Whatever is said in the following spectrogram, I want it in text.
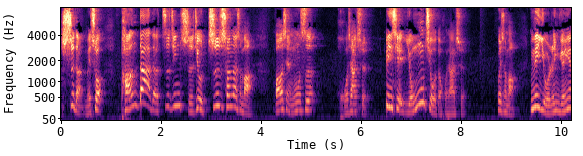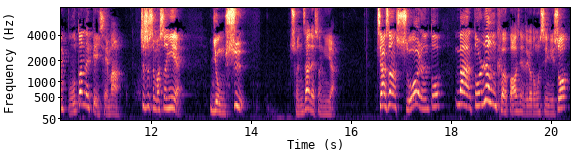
是的，没错。庞大的资金池就支撑了什么保险公司活下去，并且永久的活下去。为什么？因为有人源源不断的给钱嘛。这是什么生意？永续存在的生意啊！加上所有人都慢都认可保险这个东西，你说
